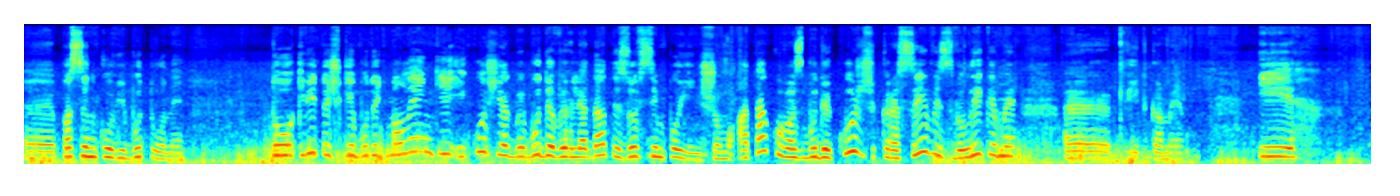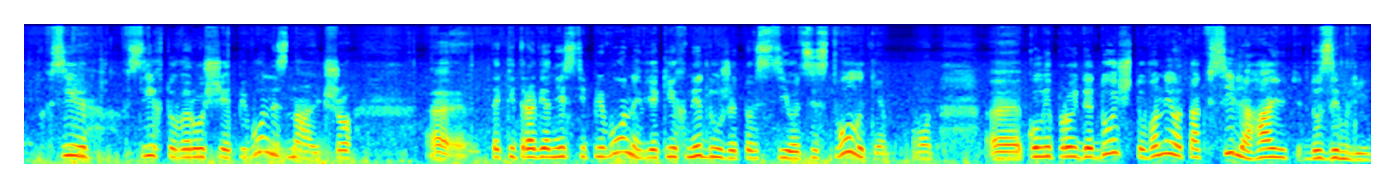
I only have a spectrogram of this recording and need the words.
е, пасинкові бутони, то квіточки будуть маленькі і кущ якби буде виглядати зовсім по-іншому. А так у вас буде кущ красивий з великими е, квітками. І всі, всі, хто вирощує півони, знають, що е, такі трав'янисті півони, в яких не дуже товсті оці стволики, от, е, коли пройде дощ, то вони отак всі лягають до землі.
